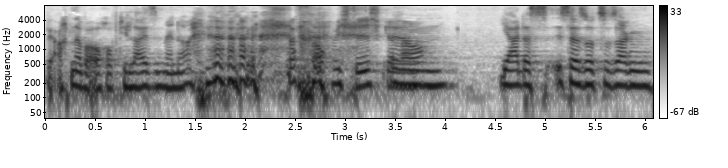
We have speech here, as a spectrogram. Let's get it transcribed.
Wir achten aber auch auf die leisen Männer. das ist auch wichtig, genau. Ähm, ja, das ist ja sozusagen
